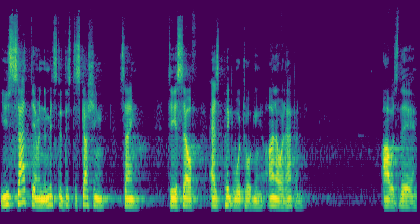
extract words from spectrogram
you sat there in the midst of this discussion saying to yourself, as people were talking, I know what happened. I was there.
